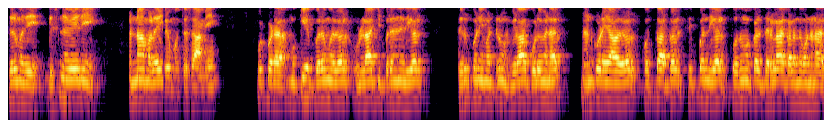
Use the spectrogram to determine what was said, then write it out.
திருமதி கிருஷ்ணவேணி அண்ணாமலை திரு முத்துசாமி உட்பட முக்கிய பெருமர்கள் உள்ளாட்சி பிரதிநிதிகள் திருப்பணி மற்றும் விழா குழுவினர் நன்கொடையாளர்கள் கொத்தார்கள் சிப்பந்திகள் பொதுமக்கள் திரளாக கலந்து கொண்டனர்.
